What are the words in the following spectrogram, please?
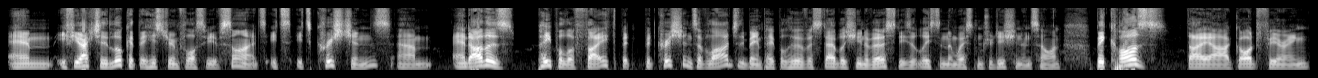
um, if you actually look at the history and philosophy of science, it's it's Christians um, and others people of faith, but, but Christians have largely been people who have established universities, at least in the Western tradition and so on, because they are God fearing,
